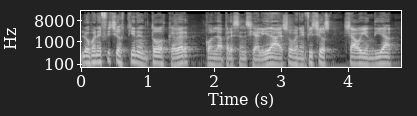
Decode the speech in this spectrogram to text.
los beneficios tienen todos que ver con la presencialidad. Esos beneficios ya hoy en día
